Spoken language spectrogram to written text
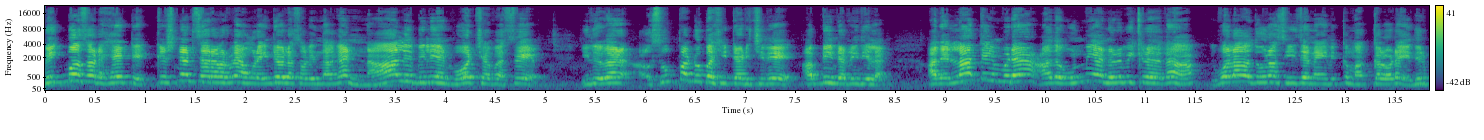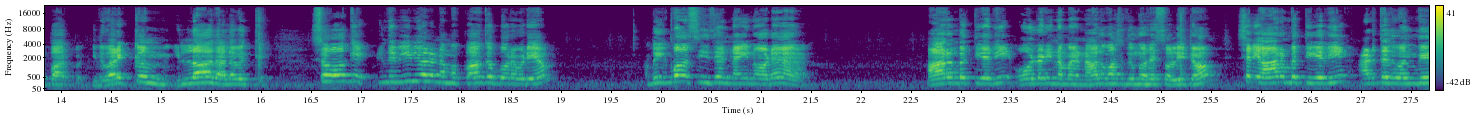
பிக் பாஸோட ஹேட் கிருஷ்ணன் சார் அவர்களே அவங்களோட இன்டர்வியூவில் சொல்லியிருந்தாங்க. நாலு பில்லியன் வாட்ச் ஹவர்ஸ் இது சூப்பர் டூப்பர் ஹிட் அடிச்சுது அப்படின்ற ரீதியில். அது எல்லாத்தையும் விட அதை உண்மையாக நிரூபிக்கிறது தான் இவ்வளவு தூரம் சீசன் நைனுக்கு மக்களோட எதிர்பார்ப்பு. இது வரைக்கும் இல்லாத அளவுக்கு. ஸோ ஓகே இந்த வீடியோவில் நம்ம பார்க்க போகிற விடயம் பிக் பாஸ் சீசன் நைனோட ஆரம்ப தேதி ஆல்ரெடி நம்ம நாலு மாசத்துக்கு முன்னாடி சொல்லிட்டோம். சரி ஆரம்ப தேதி அடுத்தது வந்து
